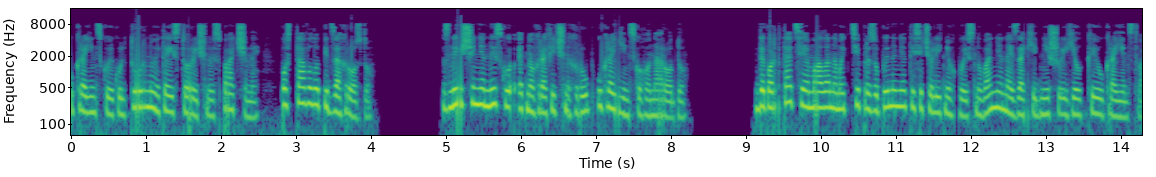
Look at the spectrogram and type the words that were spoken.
української культурної та історичної спадщини, поставило під загрозу знищення низку етнографічних груп українського народу. Депортація мала на меті призупинення тисячолітнього існування найзахіднішої гілки українства.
